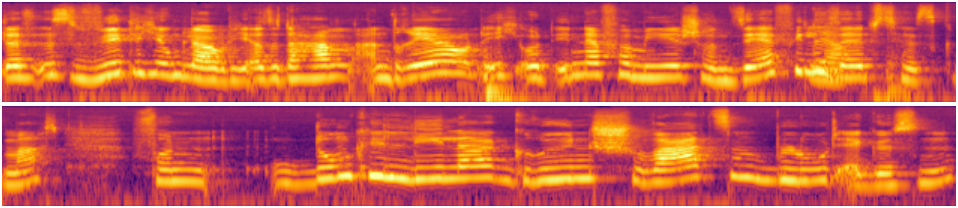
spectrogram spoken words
Das ist wirklich unglaublich. Also da haben Andrea und ich und in der Familie schon sehr viele Ja. Selbsttests gemacht von dunkel-lila, grün, schwarzen Blutergüssen,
